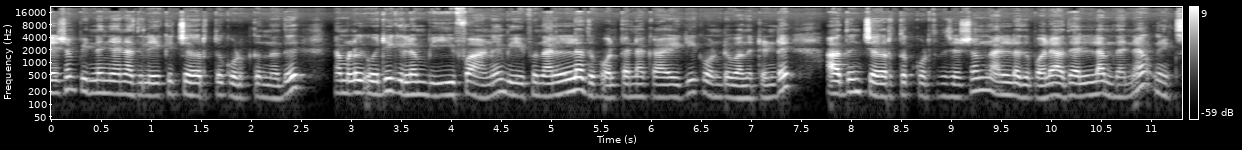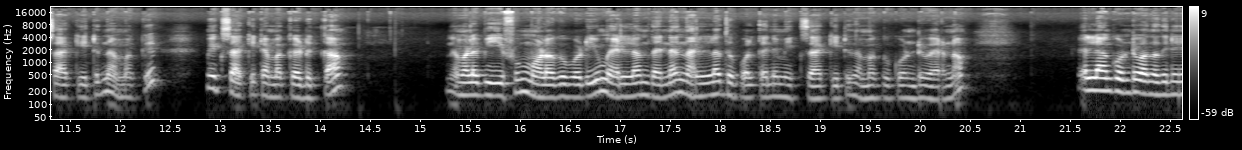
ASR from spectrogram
ശേഷം പിന്നെ ഞാൻ അതിലേക്ക് ചേർത്ത് കൊടുക്കുന്നത് നമ്മൾ ഒരു കിലോ ബീഫാണ്. ബീഫ് നല്ലതുപോലെ തന്നെ കഴുകി കൊണ്ടുവന്നിട്ടുണ്ട്. അതും ചേർത്ത് കൊടുത്തതിന് ശേഷം നല്ലതുപോലെ അതെല്ലാം തന്നെ മിക്സാക്കിയിട്ട് നമുക്ക് മിക്സാക്കിയിട്ട് നമുക്ക് എടുക്കാം. നമ്മൾ ബീഫും മുളക് പൊടിയും എല്ലാം തന്നെ നല്ലതുപോലെ തന്നെ മിക്സാക്കിയിട്ട് നമുക്ക് കൊണ്ടുവരണം. എല്ലാം കൊണ്ടുവന്നതിന്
